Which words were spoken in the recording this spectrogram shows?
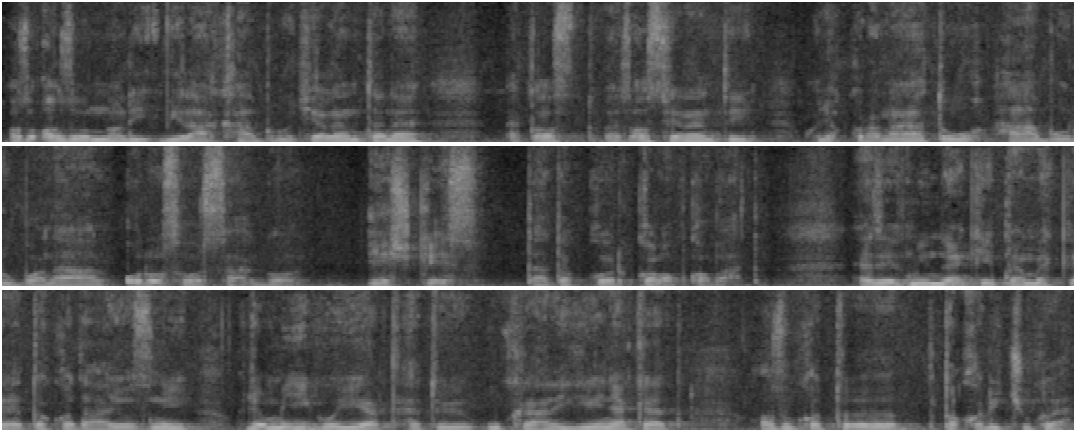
az azonnali világháborút jelentene, mert azt, ez azt jelenti, hogy akkor a NATO háborúban áll Oroszországgal, és kész. Tehát akkor kalapkabát. Ezért mindenképpen meg kellett akadályozni, hogy a még oly érthető ukrán igényeket, azokat ö, takarítsuk le.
